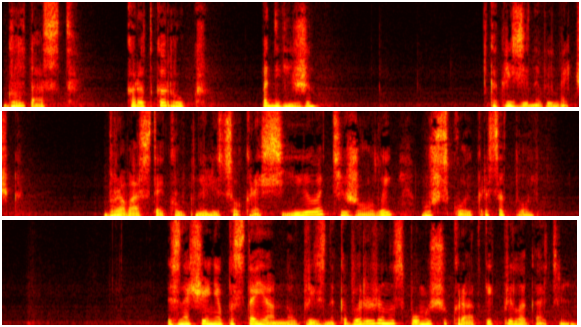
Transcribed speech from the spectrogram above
грудаст, короткорук, подвижен, как резиновый мячик. Бровастое крупное лицо красиво, тяжелой, мужской красотой. Значение постоянного признака выражено с помощью кратких прилагательных.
